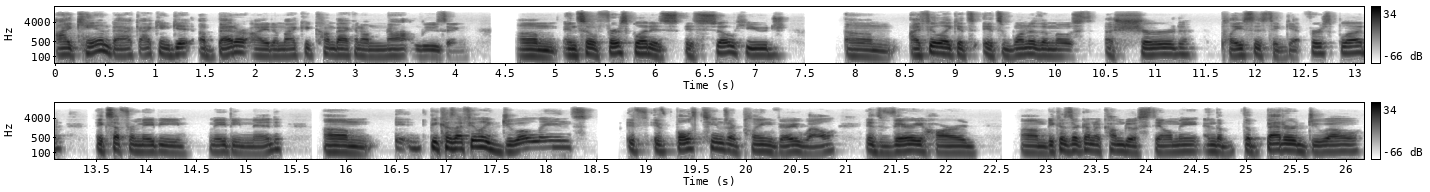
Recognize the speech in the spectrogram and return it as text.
I can back, I can get a better item, I could come back and I'm not losing. Um, and so first blood is is so huge. Um, I feel like it's it's one of the most assured places to get first blood, except for maybe maybe mid. Um, it- because I feel like duo lanes, if if both teams are playing very well, it's very hard um, because they're going to come to a stalemate, and the the better duo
